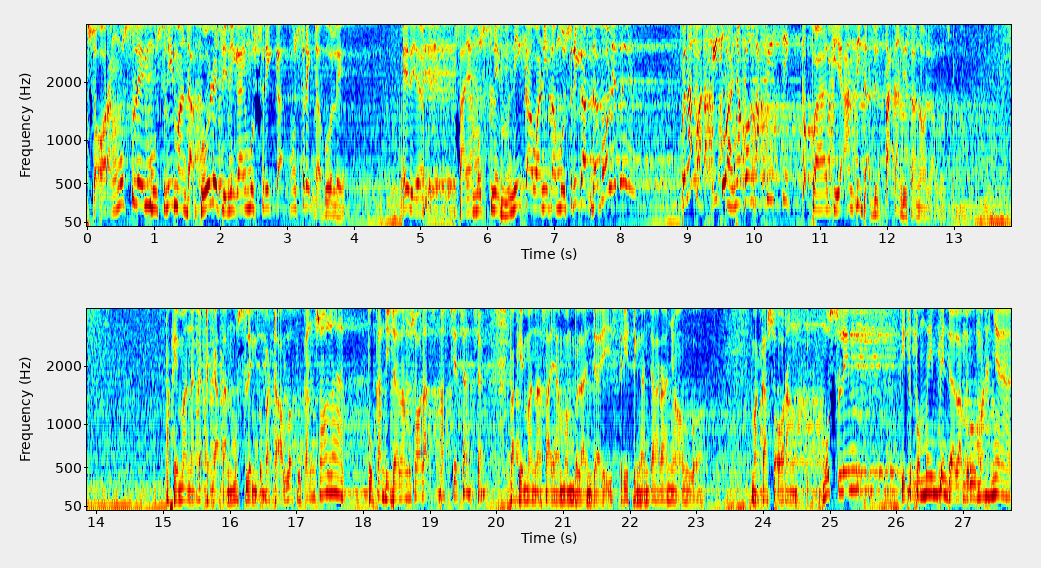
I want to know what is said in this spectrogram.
seorang muslim muslimah tidak boleh dinikahi musyrika. Musyrik tidak boleh. Itu ya. Saya muslim nikah wanita musyrikah tidak boleh saya kenapa? Itu hanya kontak fisik. Kebahagiaan tidak diletakkan di sana oleh Allah subhanahu Bagaimana kedekatan muslim kepada Allah? Bukan sholat. Bukan di dalam sholat masjid saja. Bagaimana saya membelanjai istri dengan caranya Allah? Maka seorang muslim itu pemimpin dalam rumahnya.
